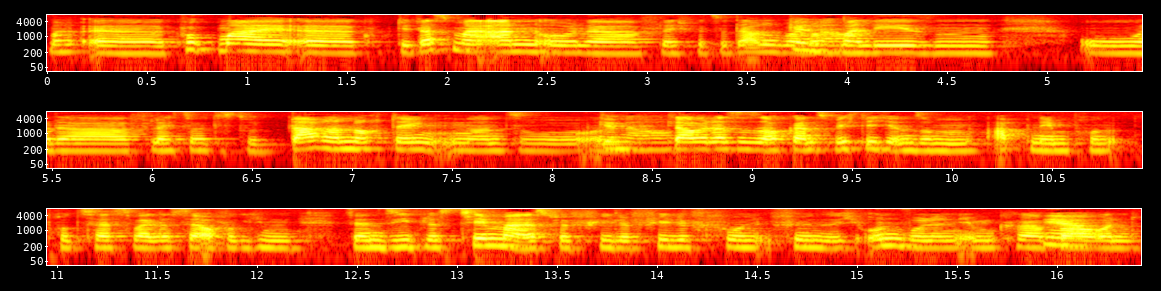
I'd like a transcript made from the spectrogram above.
mach, äh, guck mal, äh, guck dir das mal an oder vielleicht willst du darüber genau. noch mal lesen oder vielleicht solltest du daran noch denken und so. Und genau. Ich glaube, das ist auch ganz wichtig in so einem Abnehmprozess, weil das ja auch wirklich ein sensibles Thema ist für viele. Viele fühlen sich unwohl in ihrem Körper ja. und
